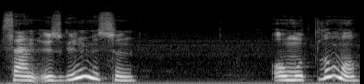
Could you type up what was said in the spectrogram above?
Sen üzgün müsün? O mutlu mu?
